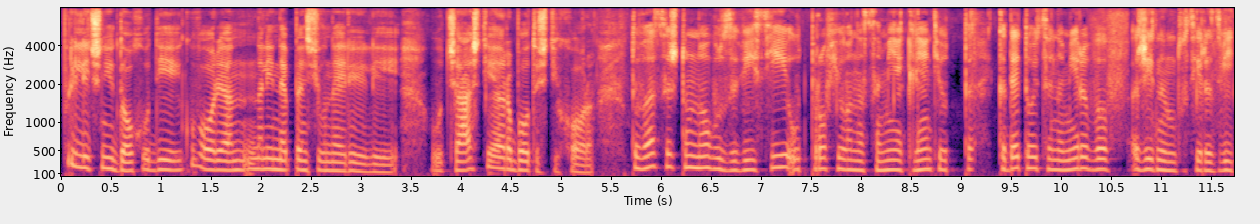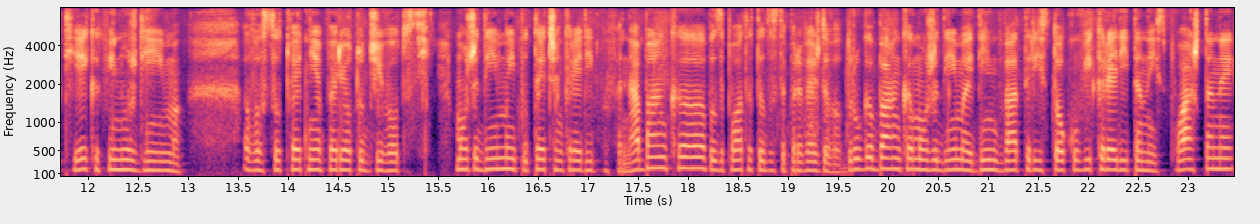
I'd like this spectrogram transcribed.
прилични доходи, говоря, нали, не пенсионери или учащи, а работещи хора? Това също много зависи от профила на самия клиент и от къде той се намира в жизненото си развитие и какви нужди има в съответния период от живота си. Може да има ипотечен кредит в една банка, заплатата да се превежда в друга банка, може да има един, два, три стокови кредита на изплащане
